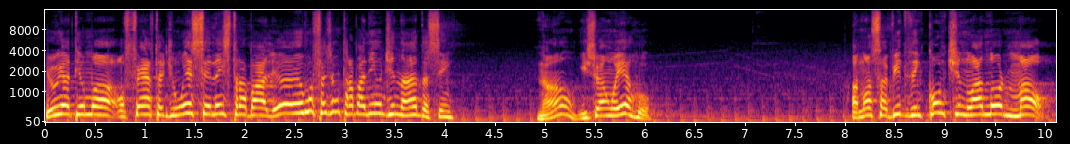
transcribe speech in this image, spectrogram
Eu ia ter uma oferta de um excelente trabalho, eu, eu vou fazer um trabalhinho de nada assim. Não, isso é um erro. A nossa vida tem que continuar normal.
